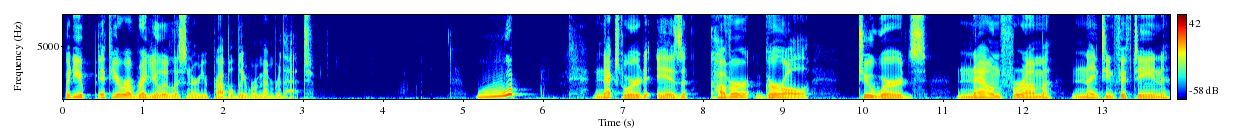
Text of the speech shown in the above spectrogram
but you if you're a regular listener, you probably remember that. Whoop. Next word is cover girl. Two words, noun from 1915.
